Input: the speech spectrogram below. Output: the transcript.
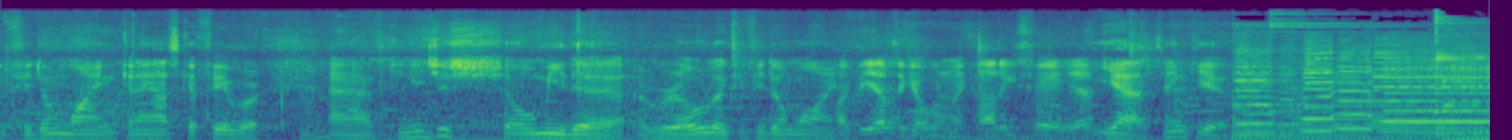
if you don't mind, can I ask a favor? Uh, can you just show me the Rolex if you don't mind? I'll be able to get one of my colleagues for you, yeah? Yeah, thank you.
